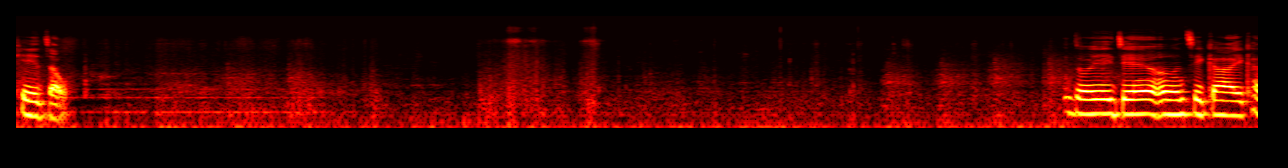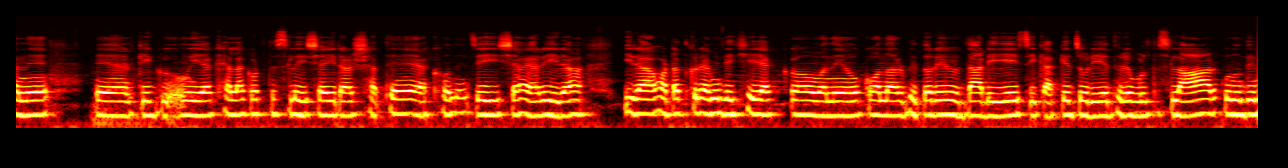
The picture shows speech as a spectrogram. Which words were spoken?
খেয়ে যাও। তো এই যে চিকা এখানে আর কি ইয়া খেলা করতেছিল ঈশা ইরার সাথে। এখন যে ঈশা আর ইরা ইরা হঠাৎ করে আমি দেখি এক মানে ও কণার ভিতরে দাঁড়িয়ে চিকাকে জড়িয়ে ধরে বলতেছিল, আর কোনোদিন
